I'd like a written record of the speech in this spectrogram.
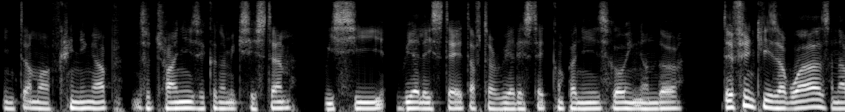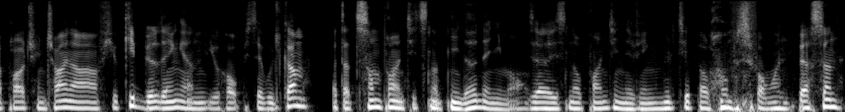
in terms of cleaning up the Chinese economic system. We see real estate after real estate companies going under. Definitely, there was an approach in China of you keep building and you hope they will come. But at some point, it's not needed anymore. There is no point in having multiple homes for one person,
